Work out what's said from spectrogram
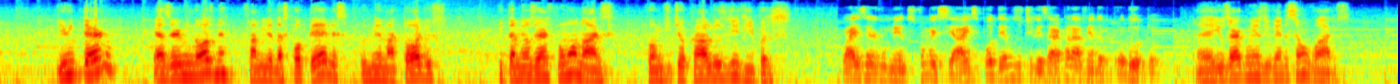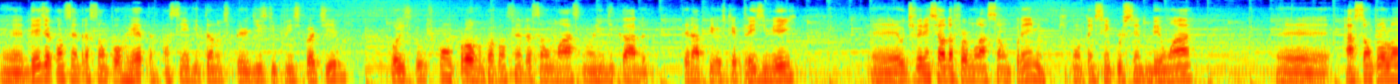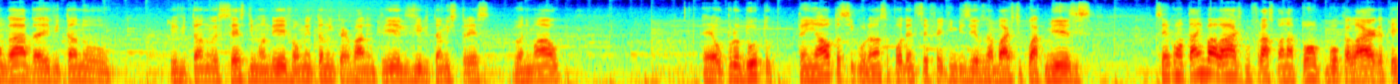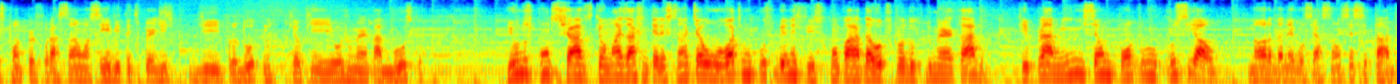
E o interno é as verminoses, né? Família das cotélias, os nematórios e também os vermes pulmonares, como ditiocalo e os vivíparos. Quais argumentos comerciais podemos utilizar para a venda do produto? É, e os argumentos de venda são vários é, desde a concentração correta, assim evitando o desperdício de princípio ativo, pois estudos comprovam que a concentração máxima indicada terapêutica é 3,5. É, o diferencial da formulação premium, que contém 100% B1A, é, ação prolongada, evitando, evitando o excesso de manejo, aumentando o intervalo entre eles, evitando o estresse do animal. É, o produto tem alta segurança, podendo ser feito em bezerros abaixo de 4 meses. Sem contar a embalagem com frasco anatômico, boca larga, três pontos de perfuração, assim evita desperdício de produto, né? que é o que hoje o mercado busca. E um dos pontos chaves que eu mais acho interessante é o ótimo custo-benefício comparado a outros produtos do mercado, que para mim isso é um ponto crucial na hora da negociação ser citado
